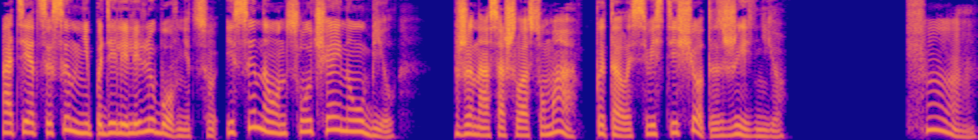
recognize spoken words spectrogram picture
Отец и сын не поделили любовницу, и сына он случайно убил. Жена сошла с ума, пыталась свести счеты с жизнью. Хм.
